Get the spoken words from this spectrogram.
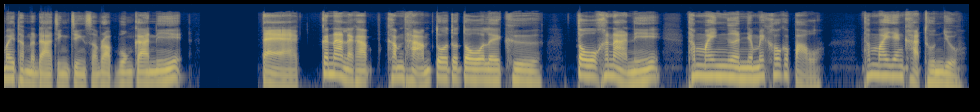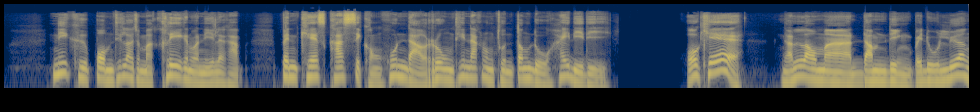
ไม่ธรรมดาจริง ๆสำหรับวงการนี้ แต่ก็นั่นแหละครับคำถามตัวโตๆเลยคือ โตขนาดนี้ทำไมเงินยังไม่เข้ากระเป๋าทำไมยังขาดทุนอยู่ นี่คือปมที่เราจะมาคลี่กันวันนี้เลยครับ เป็นเคสคลาสสิกของหุ้นดาวรุ่งที่นักลงทุนต้องดูให้ดีๆ โอเค งั้นเรามาดำดิ่งไปดูเรื่อง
